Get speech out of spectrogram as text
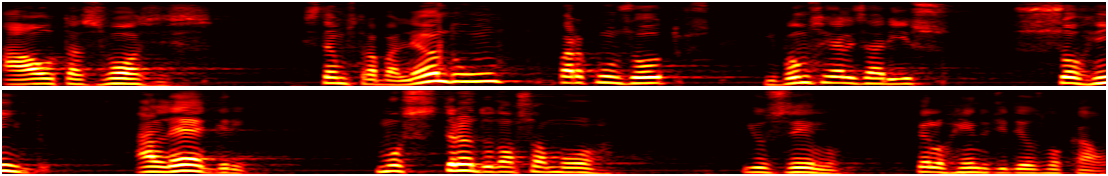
a altas vozes. Estamos trabalhando um para com os outros e vamos realizar isso sorrindo, alegre, mostrando o nosso amor e o zelo pelo reino de Deus local.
